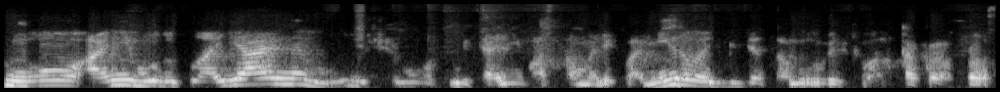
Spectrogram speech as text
но они будут лояльны, в будущем, может быть, они вас там рекламировать где-то будут. Вот такой вопрос.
